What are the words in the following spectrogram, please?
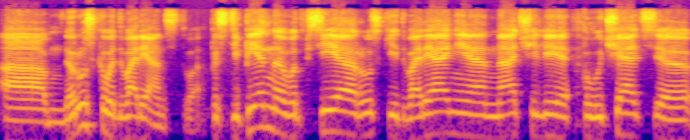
э, русского дворянства. Постепенно вот все русские дворяне начали получать э,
